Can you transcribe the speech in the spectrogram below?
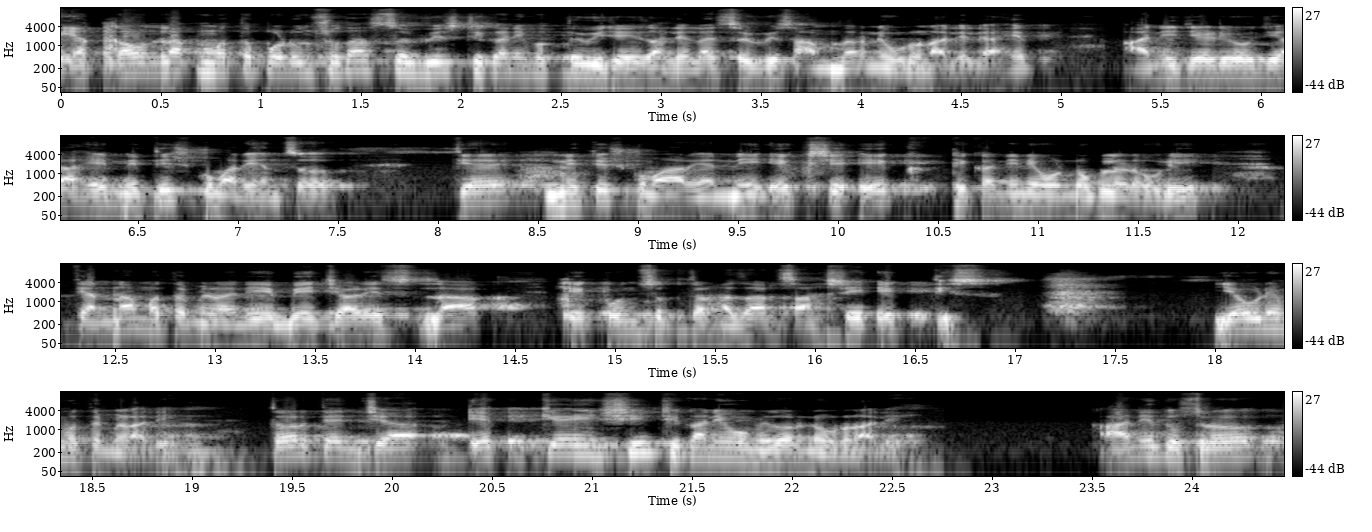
एक्कावन्न लाख मतं पडून सुद्धा सव्वीस ठिकाणी फक्त विजयी झालेला आहे. सव्वीस आमदार निवडून आलेले आहेत. आणि जेडीओ जे आहे नितीश कुमार यांचं ते नितीश कुमार यांनी एकशे एक ठिकाणी निवडणूक लढवली. त्यांना मतं मिळाली बेचाळीस लाख एकोणसत्तर हजार सहाशे एकतीस. एवढे मतं मिळाली. तर त्यांच्या एक्क्याऐंशी ठिकाणी उमेदवार निवडून आले. आणि दुसरं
